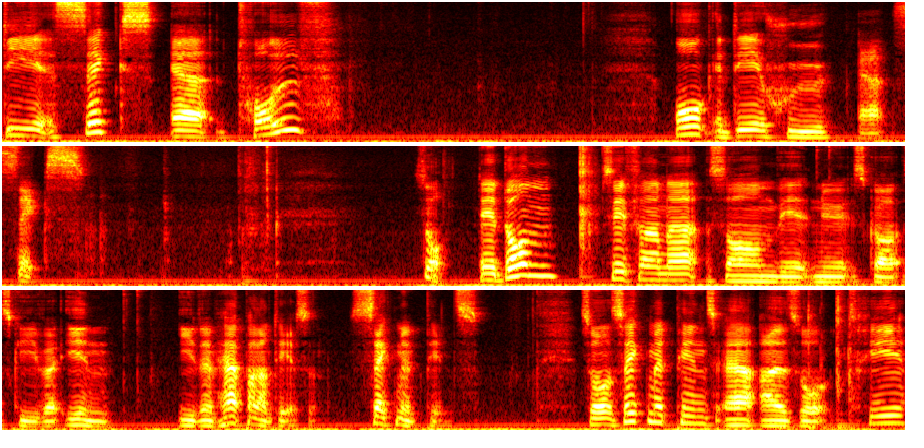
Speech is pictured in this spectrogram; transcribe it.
D6 är 12. Och D7 är 6. Så, det är de siffrorna som vi nu ska skriva in i den här parentesen. Segment pins. Så segment pins är alltså 3,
